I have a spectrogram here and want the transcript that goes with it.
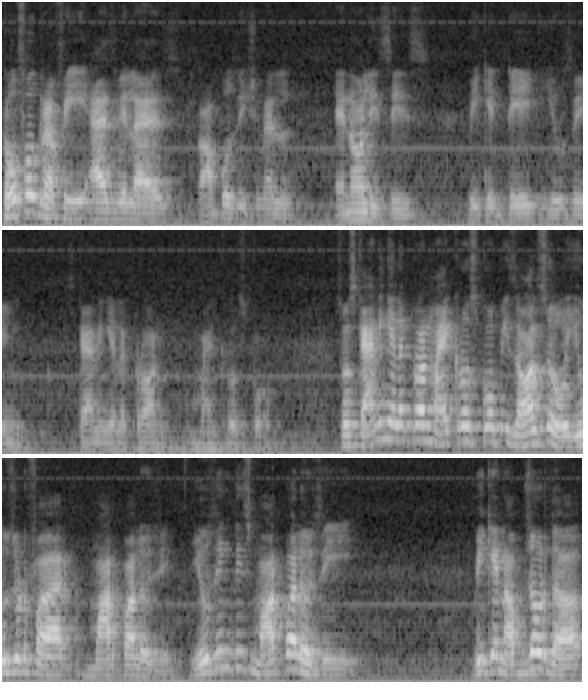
topography as well as compositional analysis we can take using scanning electron microscope. So scanning electron microscope is also used for morphology. Using this morphology, we can observe the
